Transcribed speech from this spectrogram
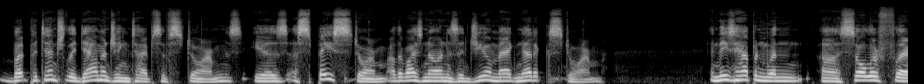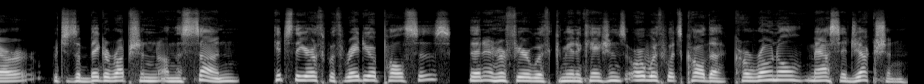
but potentially damaging types of storms is a space storm, otherwise known as a geomagnetic storm. And these happen when a solar flare, which is a big eruption on the sun, hits the Earth with radio pulses that interfere with communications or with what's called a coronal mass ejection,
